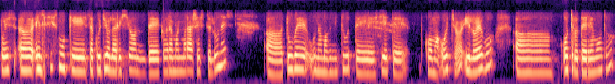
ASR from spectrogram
Pues eh, el sismo que sacudió la región de Kahramanmaraş este lunes uh, tuve una magnitud de 7,8 y luego uh, otro terremoto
